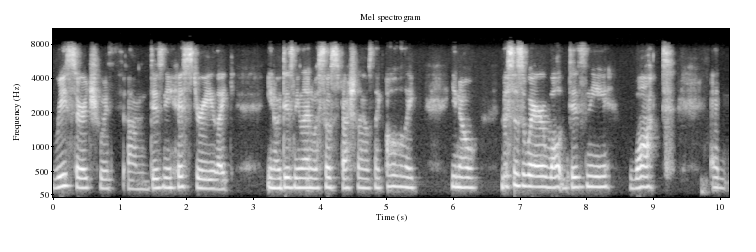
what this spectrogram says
research with um, Disney history. Like, you know, Disneyland was so special. I was like, oh, like, you know, this is where Walt Disney walked. And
